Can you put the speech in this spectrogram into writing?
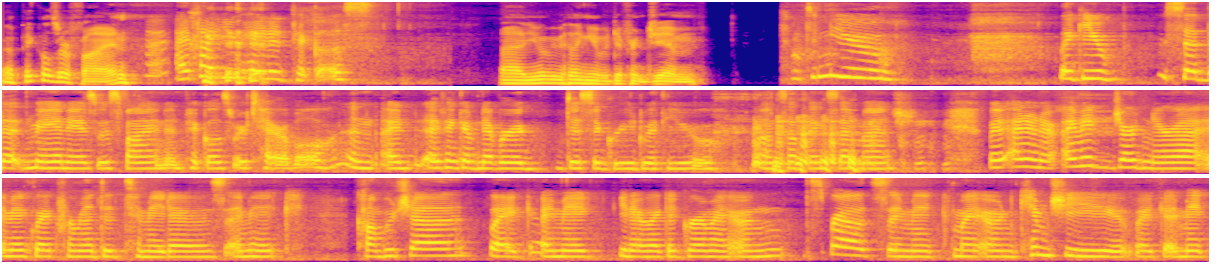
Uh, pickles are fine. I, I thought you hated pickles. Uh, you might be thinking of a different Jim. Didn't you? Like you said that mayonnaise was fine and pickles were terrible, and I I think I've never disagreed with you on something so much. But I don't know. I make giardiniera, I make like fermented tomatoes. I make kombucha. Like I make, you know, like I grow my own sprouts. I make my own kimchi. Like I make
